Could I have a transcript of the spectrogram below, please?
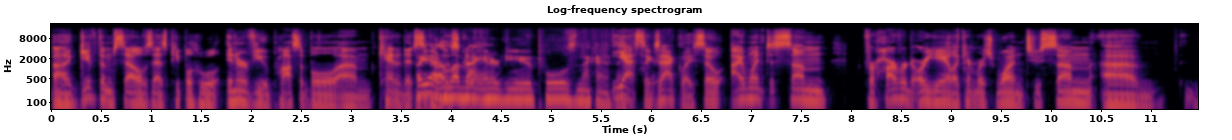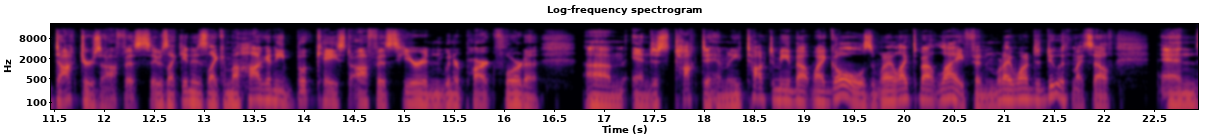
uh, give themselves as people who will interview possible um, candidates. Oh yeah, alumni school. interview pools and that kind of thing. Yes, exactly. So I went to some for Harvard or Yale, I can't remember which one, to some um, doctor's office. It was like in his like mahogany bookcased office here in Winter Park, Florida, um, and just talked to him. And he talked to me about my goals and what I liked about life and what I wanted to do with myself. And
